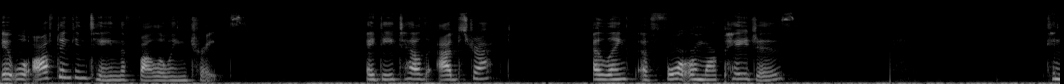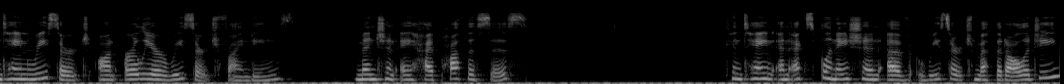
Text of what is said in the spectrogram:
it will often contain the following traits. A detailed abstract, a length of four or more pages, contain research on earlier research findings, mention a hypothesis, contain an explanation of research methodology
